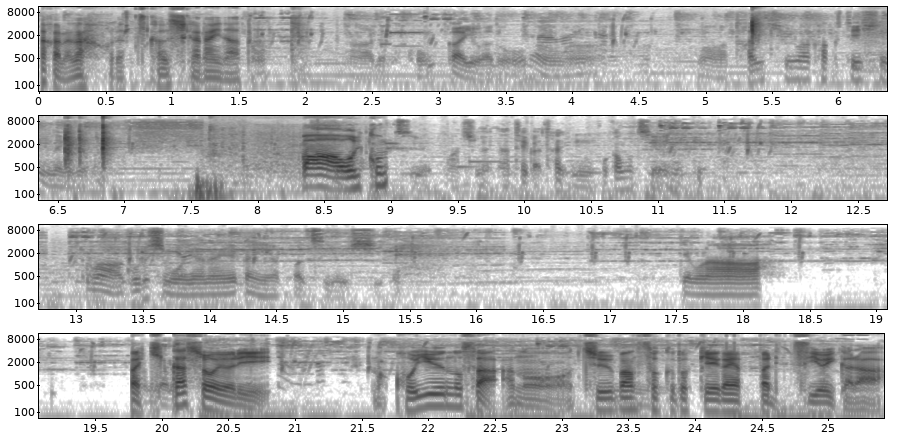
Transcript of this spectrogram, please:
だからな、これは使うしかないなと思って。まあでも今回はどうだろうな。まあ対戦は確定してんだけど。まあ、追い込み。強い。間違いない。てか、たうん、他も強いね。まあ、ゴルシもやらないかにやっぱ強いし。でもなやっぱり菊花賞より、まあ、固有のさ、あの、中盤速度系がやっぱり強いから、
